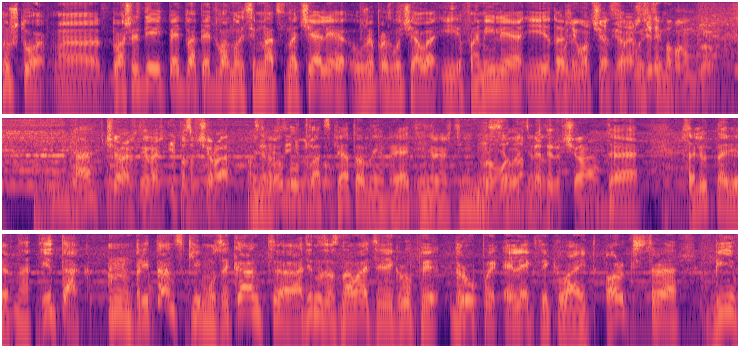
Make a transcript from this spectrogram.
Ну что, э, 269-5252-017 в начале уже прозвучала и фамилия, и У даже него вот вчера сейчас день рождения, по-моему, был. А? Вчера же день рождения, и позавчера. У него был уже 25 ноября, день рождения. Ну вот, Сегодня 25 был- это вчера. Да, абсолютно верно. Итак, британский музыкант, э, один из основателей группы, группы Electric Light Orchestra, Биф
